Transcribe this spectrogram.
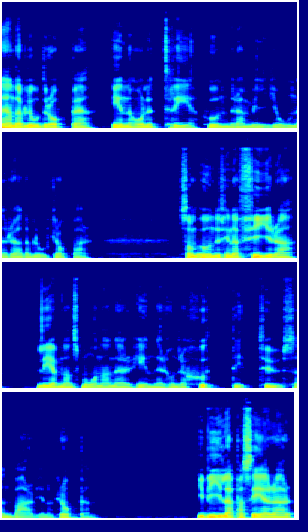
enda bloddroppe innehåller 300 miljoner röda blodkroppar som under sina fyra levnadsmånader hinner 170 000 varv genom kroppen. I vila passerar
